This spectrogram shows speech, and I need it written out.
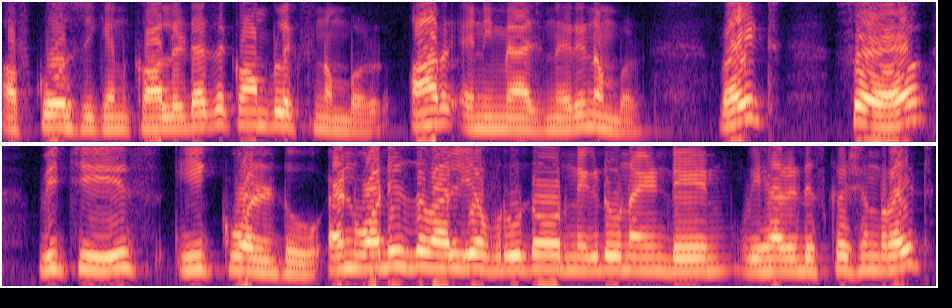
of course you can call it as a complex number or an imaginary number, right. So, which is equal to and what is the value of root over negative 19? We had a discussion, right.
